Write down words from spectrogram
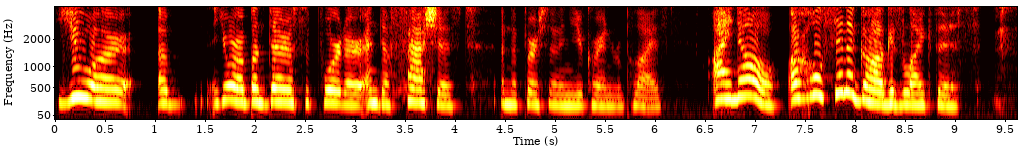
you are a you're a bandera supporter and a fascist. And the person in ukraine replies i know. Our whole synagogue is like this.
